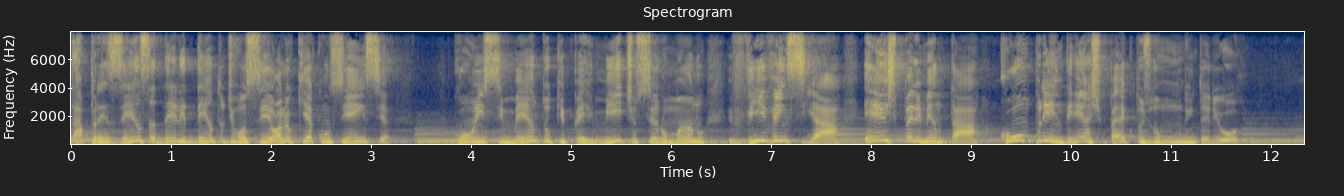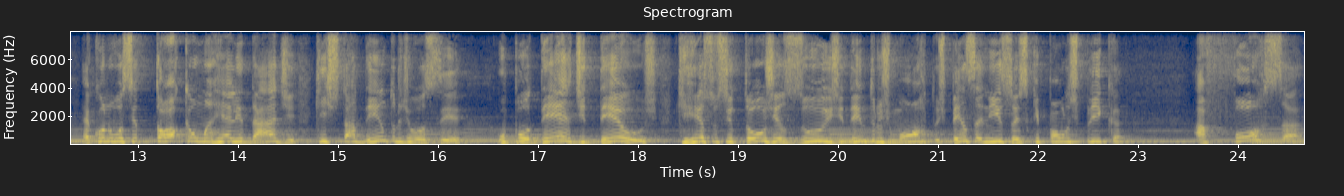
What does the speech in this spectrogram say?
da presença dele dentro de você. Olha o que é consciência. Conhecimento que permite o ser humano vivenciar, experimentar, compreender aspectos do mundo interior. É quando você toca uma realidade que está dentro de você o poder de Deus que ressuscitou Jesus de dentre os mortos, pensa nisso, é isso que Paulo explica. A força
